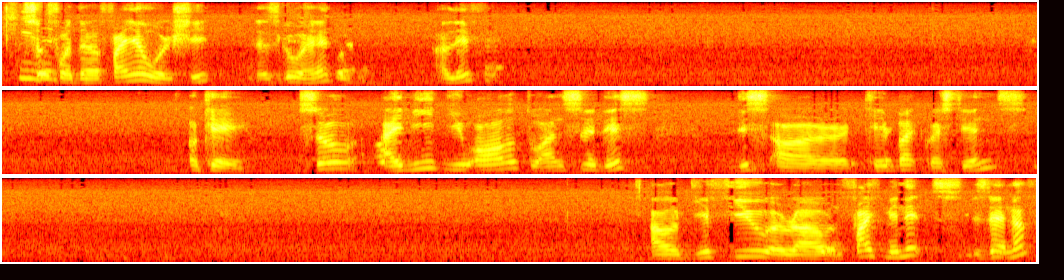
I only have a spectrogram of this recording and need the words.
She's So for the final worksheet, let's go ahead. Alif. Okay, so I need you all to answer this. These are KBAT questions. I'll give you around five minutes. Is that enough?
